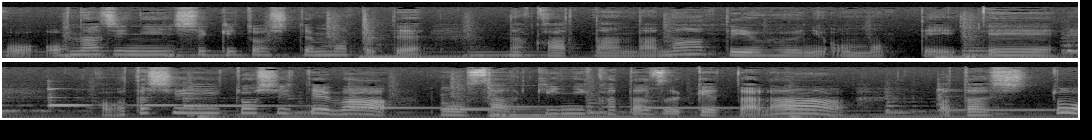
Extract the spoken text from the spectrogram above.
こう同じ認識として持ててなかったんだなっていうふうに思っていて私としてはもう先に片付けたら私と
